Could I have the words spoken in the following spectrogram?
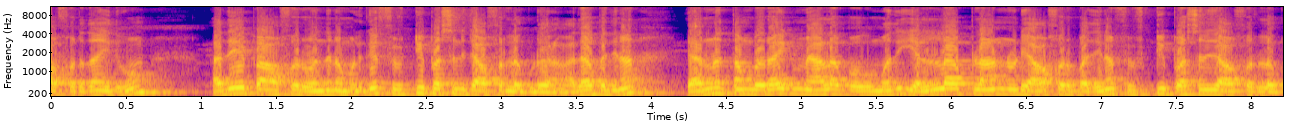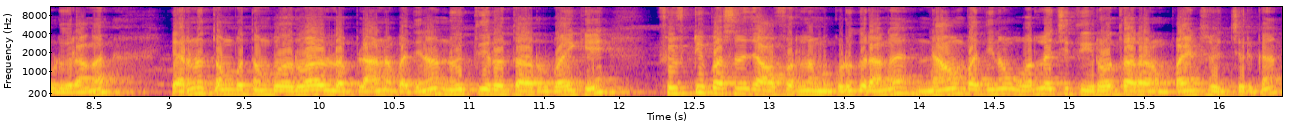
ஆஃபர் தான் இதுவும். அதே ஆஃபர் வந்து நம்மளுக்கு ஃபிஃப்டி பர்சன்டேஜ் ஆஃபரில் கொடுக்குறாங்க. அதாவது பார்த்தீங்கன்னா இரநூத்தம்பது ரூபாய்க்கு மேலே போகும்போது எல்லா பிளானுடைய ஆஃபர் பார்த்தீங்கன்னா ஃபிஃப்டி பர்சன்டேஜ் ஆஃபரில் கொடுக்குறாங்க. இரநூத்தம்பத்தொம்பது ரூபா உள்ள பிளானை பார்த்தீங்கன்னா நூற்றி இருபத்தாறு ரூபாய்க்கு ஃபிஃப்டி பர்சன்டேஜ் ஆஃபர் நம்ம கொடுக்குறாங்க. நான் பார்த்தீங்கன்னா ஒரு லட்சத்தி இருபத்தாறாயிரம் பாயிண்ட்ஸ் வச்சுருக்கேன்.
